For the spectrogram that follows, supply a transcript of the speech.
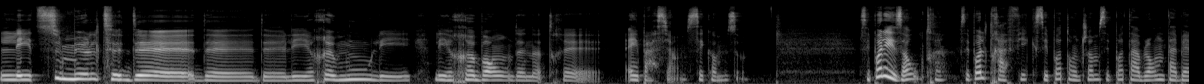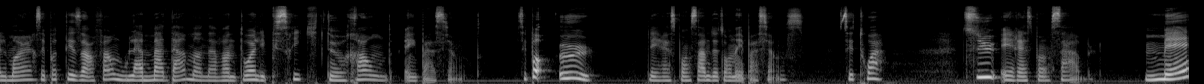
les tumultes de, de, de les remous, les, les rebonds de notre euh, impatience. C'est comme ça c'est pas les autres, c'est pas le trafic, c'est pas ton chum, c'est pas ta blonde, ta belle-mère, c'est pas tes enfants ou la madame en avant de toi à l'épicerie qui te rendent impatiente. C'est pas eux les responsables de ton impatience, c'est toi. Tu es responsable. Mais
